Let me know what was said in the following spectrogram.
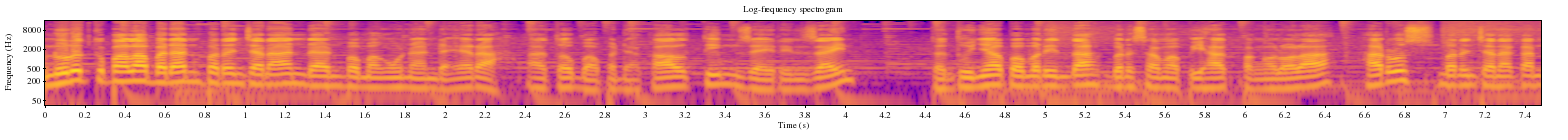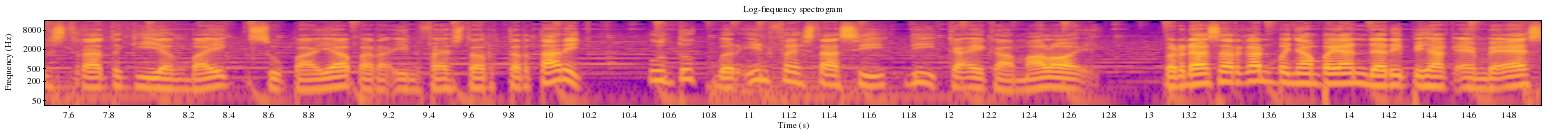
Menurut Kepala Badan Perencanaan dan Pembangunan Daerah atau Bapeda Kaltim Zairin Zain, Tentunya pemerintah bersama pihak pengelola harus merencanakan strategi yang baik supaya para investor tertarik untuk berinvestasi di KEK Maloy. Berdasarkan penyampaian dari pihak MBS,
